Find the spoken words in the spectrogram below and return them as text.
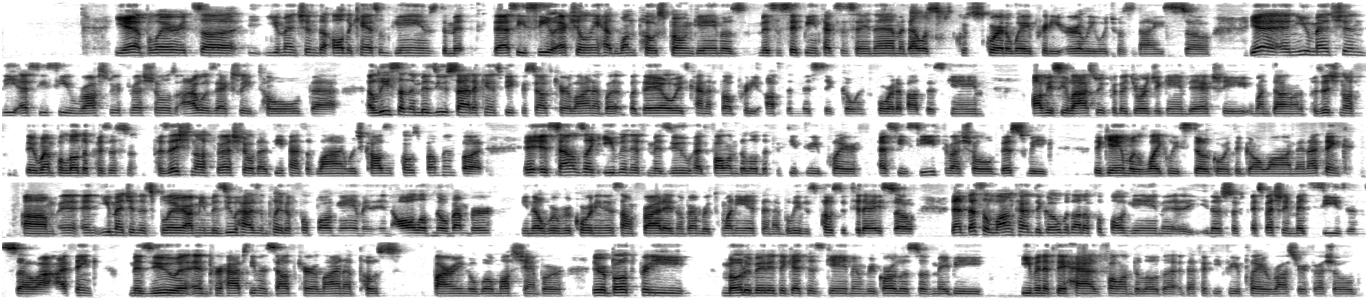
Yeah, Blair, it's uh you mentioned the, all the canceled games. The the SEC actually only had one postponed game. It was Mississippi and Texas A&M, and that was squared away pretty early, which was nice. So, yeah, and you mentioned the SEC roster thresholds. I was actually told that at least on the Mizzou side, I can't speak for South Carolina, but but they always kind of felt pretty optimistic going forward about this game obviously last week for the Georgia game, they actually went down on a positional. They went below the position positional threshold at defensive line, which causes postponement. But it, it, sounds like even if Mizzou had fallen below the 53 player SEC threshold this week, the game was likely still going to go on. And I think, um, and, and, you mentioned this, Blair. I mean, Mizzou hasn't played a football game in, in all of November. You know, we're recording this on Friday, November 20th, and I believe it's posted today. So that that's a long time to go without a football game, uh, you know, especially mid-season. So I, think Mizzou and perhaps even South Carolina post firing of Will Muschamp, or they were both pretty motivated to get this game, and regardless of maybe even if they had fallen below the, that 53 player roster threshold.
